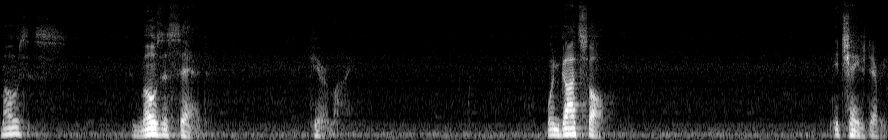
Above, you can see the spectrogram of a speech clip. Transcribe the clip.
Moses. And Moses said, Here am I. When God saw, it changed everything.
